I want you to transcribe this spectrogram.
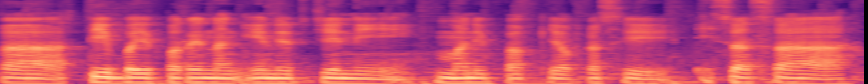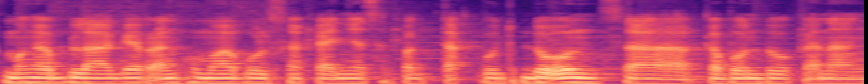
napaka-tibay pa rin ang energy ni Manny Pacquiao kasi isa sa mga vlogger ang humabol sa kanya sa pagtakbo doon sa kabundukan ng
